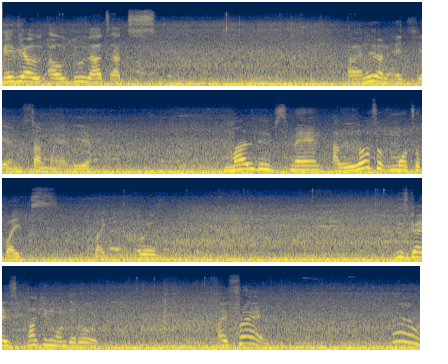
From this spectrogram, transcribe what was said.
maybe I'll, I'll do that at uh, I need an ATM somewhere here. Maldives man a lot of motorbikes. Like crazy. This guy is parking on the road. My friend. Oh,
